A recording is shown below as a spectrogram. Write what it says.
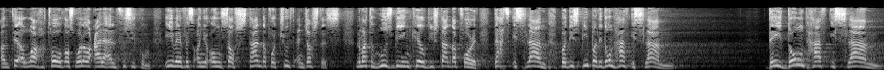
Until Allah told us, وَلَوْ عَلَى أَنفُسِكُمْ Even if it's on your own self, stand up for truth and justice. No matter who's being killed, you stand up for it. That's Islam. But these people, they don't have Islam. They don't have Islam.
